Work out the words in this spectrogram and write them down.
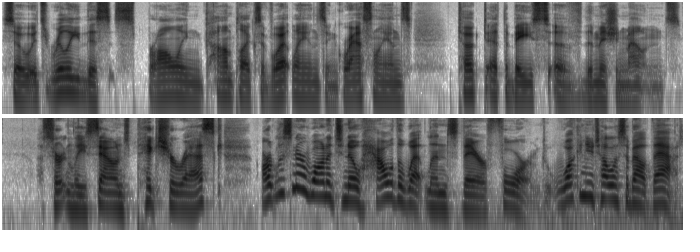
So it's really this sprawling complex of wetlands and grasslands tucked at the base of the Mission Mountains. Certainly sounds picturesque. Our listener wanted to know how the wetlands there formed. What can you tell us about that?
